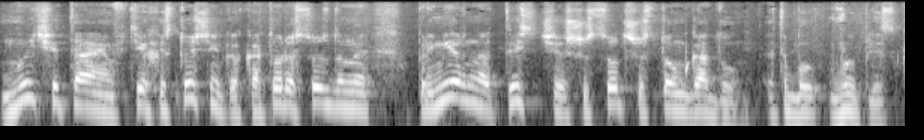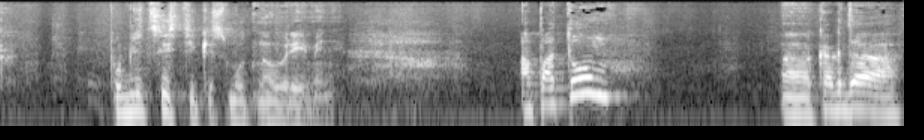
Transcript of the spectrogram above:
мы читаем в тех источниках, которые созданы примерно в 1606 году. Это был выплеск публицистики смутного времени. А потом, а, когда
